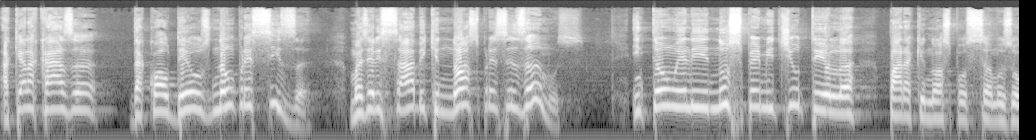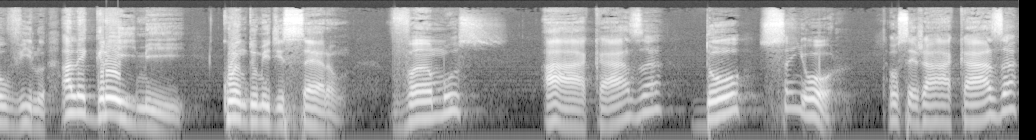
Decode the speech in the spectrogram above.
Aquela casa da qual Deus não precisa, mas Ele sabe que nós precisamos. Então Ele nos permitiu tê-la para que nós possamos ouvi-lo. Alegrei-me quando me disseram: vamos à casa do Senhor. Ou seja, a casa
